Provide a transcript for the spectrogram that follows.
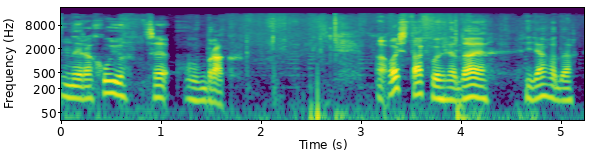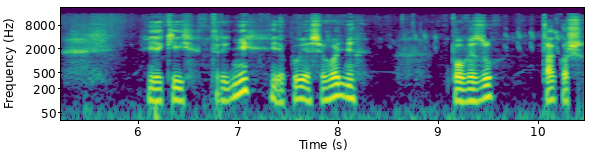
не рахую, це в брак. А ось так виглядає ягода, якій три дні, яку я сьогодні повезу також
